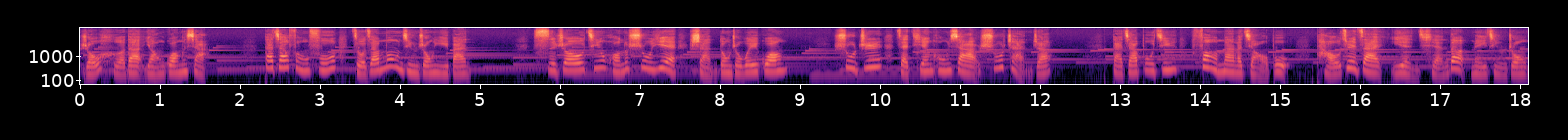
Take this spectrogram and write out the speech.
柔和的阳光下，大家仿佛走在梦境中一般。四周金黄的树叶闪动着微光，树枝在天空下舒展着，大家不禁放慢了脚步，陶醉在眼前的美景中。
